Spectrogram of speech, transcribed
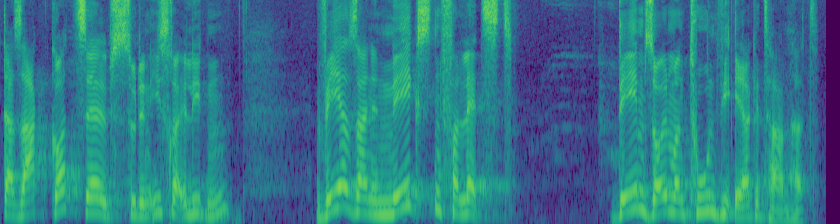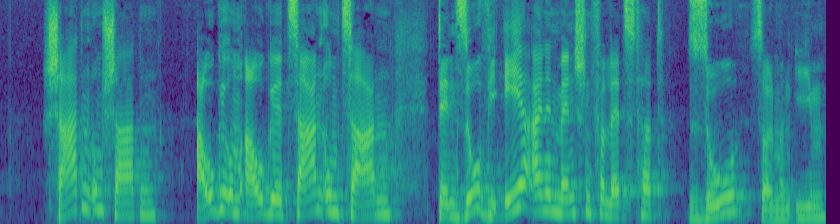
Da sagt Gott selbst zu den Israeliten, Wer seinen Nächsten verletzt, dem soll man tun, wie er getan hat. Schaden um Schaden, Auge um Auge, Zahn um Zahn, denn so wie er einen Menschen verletzt hat, so soll man ihm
